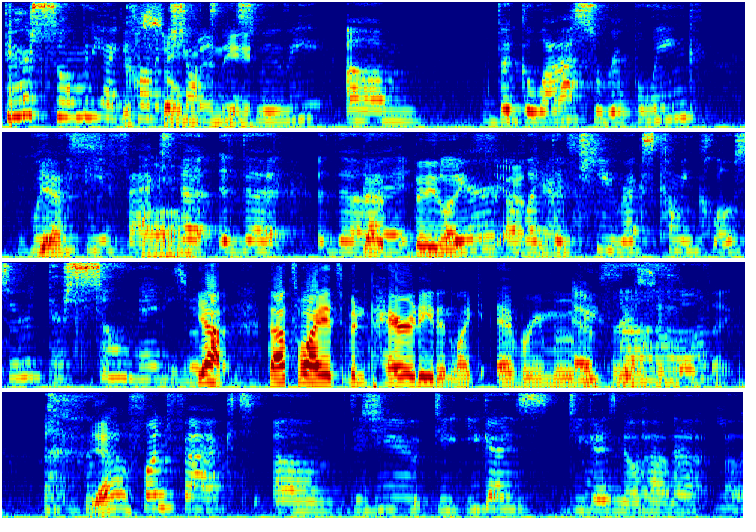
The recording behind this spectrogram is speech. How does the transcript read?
There's so many iconic so shots many. in this movie. Um, the glass rippling. With, Yes. with the effects, Oh. the the the That they, like- Yeah. of like Yes. the T Rex coming closer. There's so many. So yeah, good. that's why it's been parodied in like every movie. Every since. single Uh-huh. thing. Yeah. Fun fact. Um, did you do you guys do you guys know how that uh,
